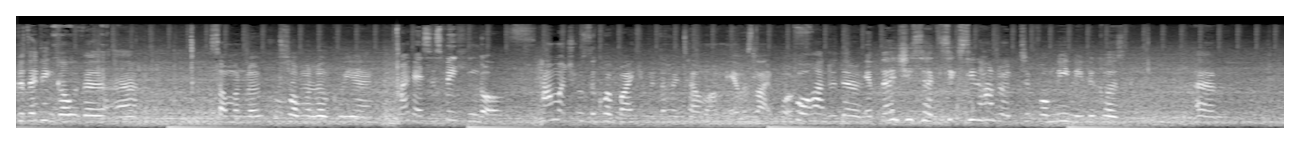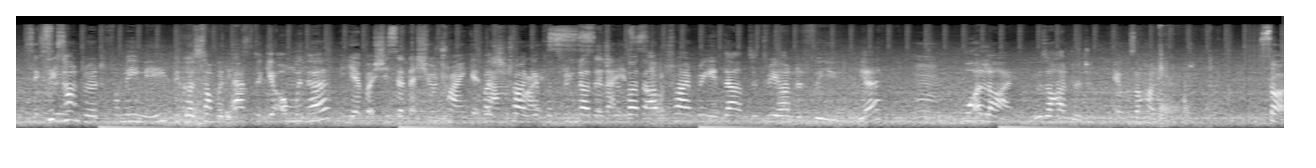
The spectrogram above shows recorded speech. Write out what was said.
because they didn't go with the um, Someone local. someone local. Yeah, Okay, so speaking of, how much was the quad biking with the hotel one? It was like, what, 400 dirhams. Then she said 1600 to, for Mimi because um, 600 for Mimi because somebody has to get on with her. Yeah, but she said that she would try and get But down she the tried to get for three. No, so that that she, is- but I will try and bring it down to 300 for you. Yeah. Mm. What a lie! It was 100. it was a hundred. So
